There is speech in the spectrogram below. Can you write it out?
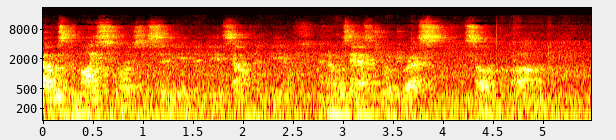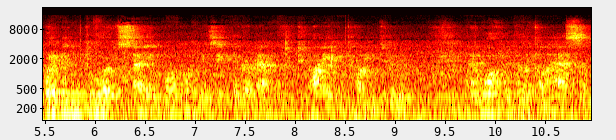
I was in Mysore, it's a city in India, South India, and I was asked to address some um, women who were studying vocal music. They were about 20 to 22. And I walked into the class, and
